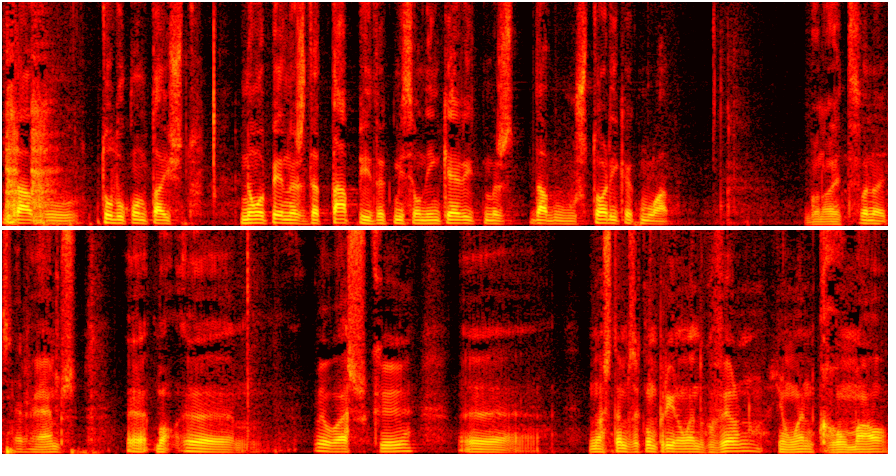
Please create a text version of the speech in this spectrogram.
dado todo o contexto, não apenas da TAP e da Comissão de Inquérito, mas dado o histórico acumulado. Boa noite. Boa noite, Sérgio. A ambos. Uh, bom, uh, eu acho que eh, nós estamos a cumprir um ano de governo e um ano que correu mal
